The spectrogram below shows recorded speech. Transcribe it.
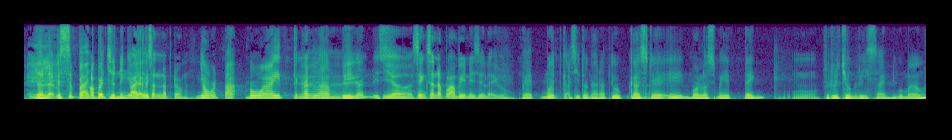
Dan lek wis sepet apa jenenge lek senep dong. nyotak pahit tekan Nah, lambe kan wis Iya, sing senep lambene sih lek iku. bad mood kasih dong garap tugas deh bolos meeting Hmm. berujung resign gue mau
